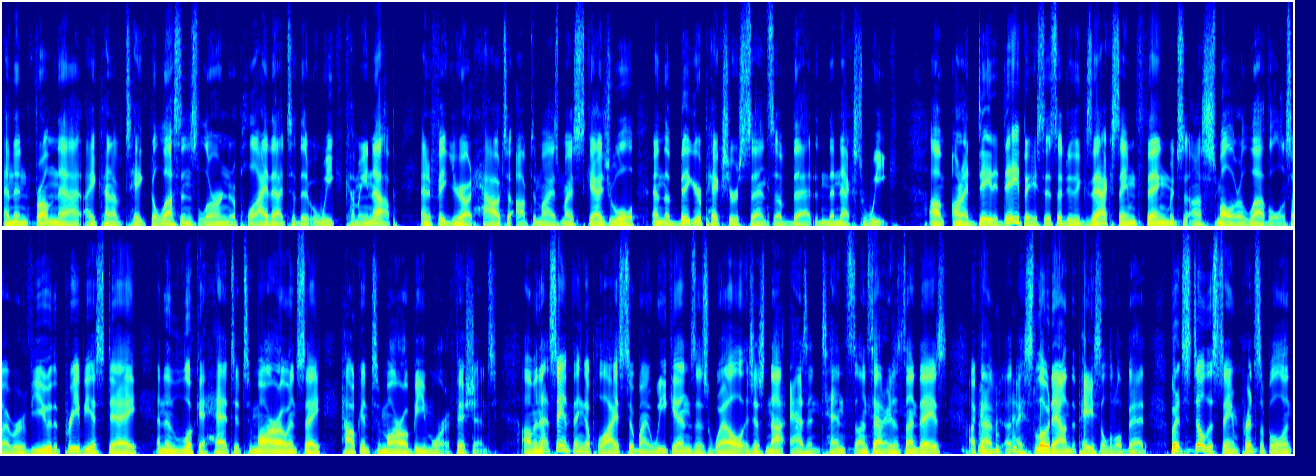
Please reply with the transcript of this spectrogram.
and then from that, I kind of take the lessons learned and apply that to the week coming up, and figure out how to optimize my schedule and the bigger picture sense of that in the next week. Um, on a day-to-day basis, I do the exact same thing, but on a smaller level. So I review the previous day and then look ahead to tomorrow and say, how can tomorrow be more efficient? Um, and that same thing applies to my weekends as well. It's just not as intense on Saturdays and Sundays. I kind of I slow down the pace a little bit, but it's still the same principle in,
